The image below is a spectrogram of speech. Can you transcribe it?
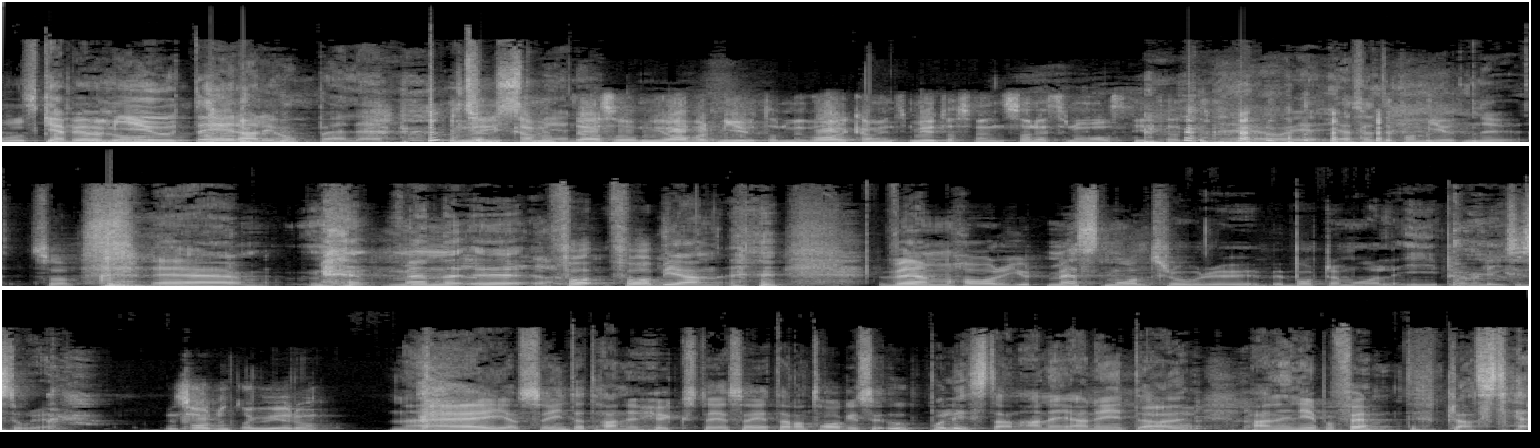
mot ska jag behöva Iran. muta er allihopa eller? Men Tyst kan vi med inte, er. alltså, om jag har varit mutad med VAR kan vi inte muta Svensson resten av avsnittet? Eh, och jag, jag sätter på mute nu. Så. Eh, men men eh, Fa- Fabian, vem har gjort mest mål tror du, bortamål i Premier Leagues historia? Men sa du inte Agüero? Nej, jag säger inte att han är högsta. Jag säger att han har tagit sig upp på listan. Han är, han är, inte, han, han är nere på femte plats där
